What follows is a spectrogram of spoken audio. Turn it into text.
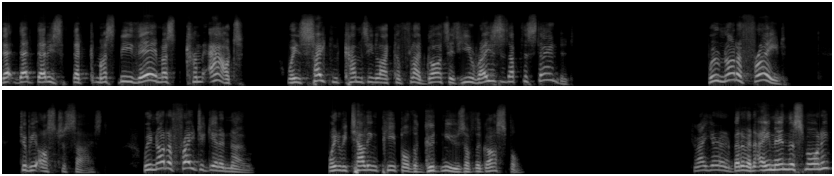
that, that, that, is, that must be there, must come out when Satan comes in like a flood. God says he raises up the standard. We're not afraid to be ostracized. We're not afraid to get a no when we're telling people the good news of the gospel. Can I hear a bit of an amen this morning?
